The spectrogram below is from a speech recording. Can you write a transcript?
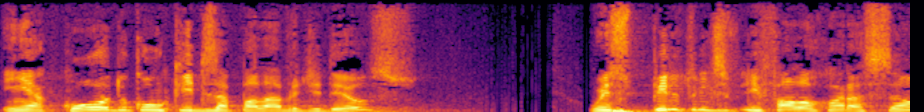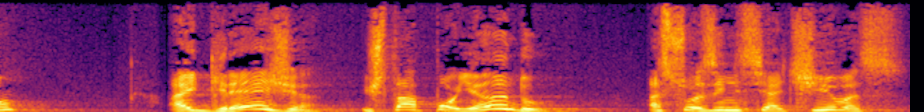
em acordo com o que diz a palavra de Deus. O Espírito lhe fala ao coração. A igreja está apoiando as suas iniciativas.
